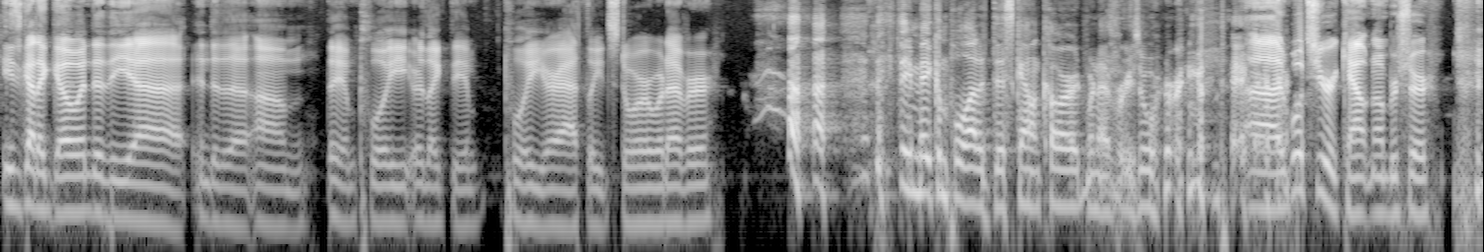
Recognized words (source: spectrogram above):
He's got to go into the uh into the um the employee or like the employee or athlete store or whatever. they make him pull out a discount card whenever he's ordering a pair. Uh, what's your account number, sir? You uh,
